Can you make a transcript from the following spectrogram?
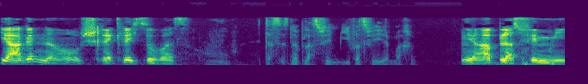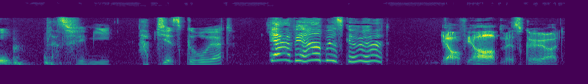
Ja, genau. Schrecklich sowas. Uh, das ist eine Blasphemie, was wir hier machen. Ja, Blasphemie. Blasphemie. Habt ihr es gehört? Ja, wir haben es gehört. Ja, wir haben es gehört.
